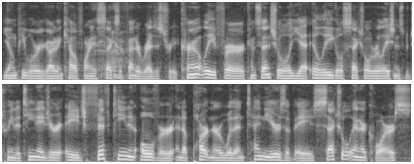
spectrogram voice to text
Young people regarding California's sex offender registry. Currently, for consensual yet illegal sexual relations between a teenager age 15 and over and a partner within 10 years of age, sexual intercourse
